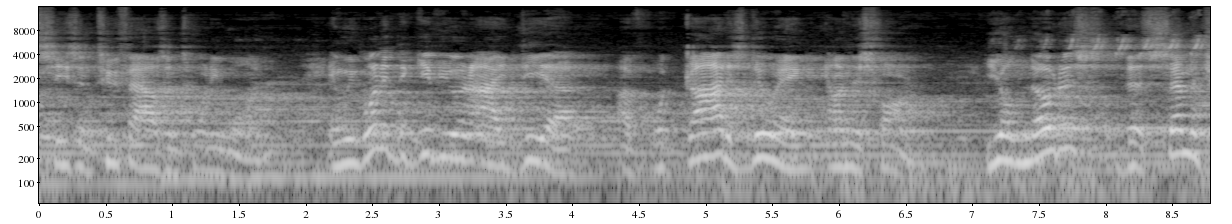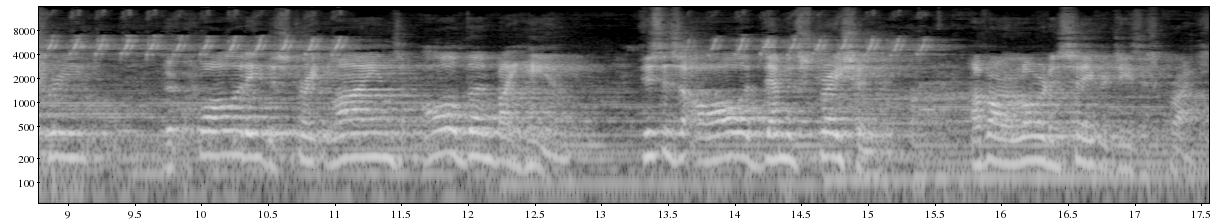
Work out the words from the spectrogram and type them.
Season 2021, and we wanted to give you an idea of what God is doing on this farm. You'll notice the symmetry, the quality, the straight lines, all done by hand. This is all a demonstration of our Lord and Savior Jesus Christ.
